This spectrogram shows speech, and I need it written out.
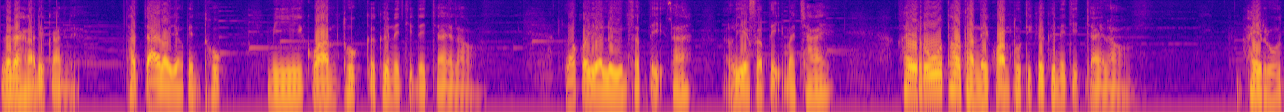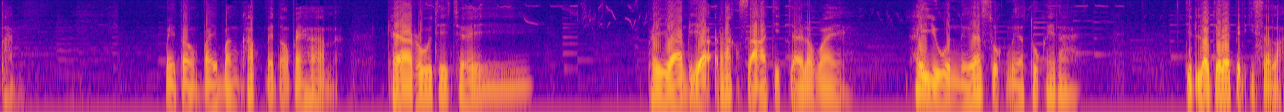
และในขณะเดียวกันเนี่ยถ้าใจเรายังเป็นทุกข์ มีความทุกข์เกิดขึ้นในจิตในใจเรา เราก็อย่าลืมสตินะเรียกสติมาใช้ ให้รู้เท่าทันในความทุกข์ที่เกิดขึ้นในจิตใจเรา ให้รู้ทัน ไม่ต้องไปบังคับไม่ต้องไปห้าม แค่รู้เฉยๆพยายามที่จะรักษาจิตใจเราไว้ ให้อยู่เหนือสุขเหนือทุกข์ให้ได้ จิตเราจะได้เป็นอิสระ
